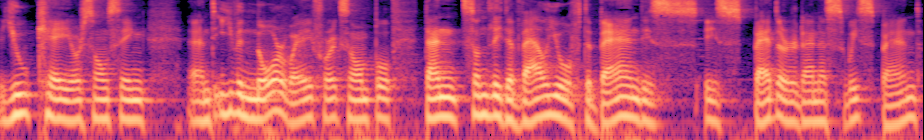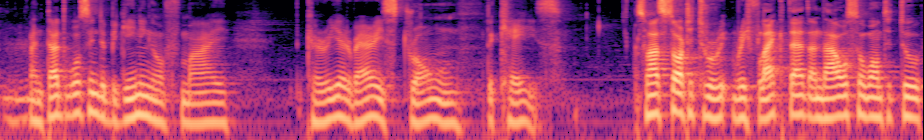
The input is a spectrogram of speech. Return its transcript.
UK or something, and even Norway, for example, then suddenly the value of the band is is better than a Swiss band, mm-hmm. and that was in the beginning of my career very strong the case. So I started to re- reflect that, and I also wanted to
